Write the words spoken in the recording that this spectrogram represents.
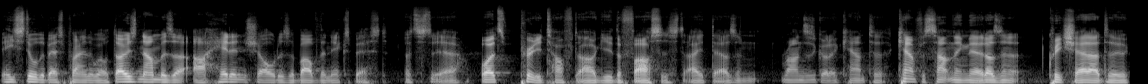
he's still the best player in the world. Those numbers are, are head and shoulders above the next best. That's yeah. Well, it's pretty tough to argue. The fastest eight thousand runs has got to count to count for something there, doesn't it? Quick shout out to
